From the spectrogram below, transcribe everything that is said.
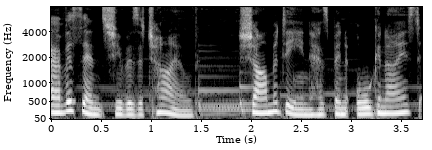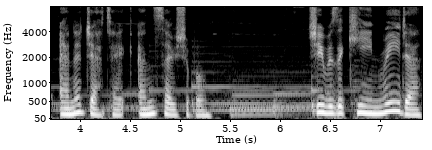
Ever since she was a child, Sharmadean has been organised, energetic, and sociable. She was a keen reader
